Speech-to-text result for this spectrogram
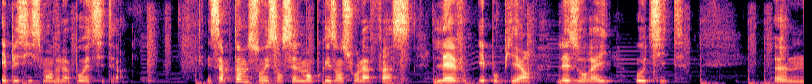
épaississement de la peau, etc. Les symptômes sont essentiellement présents sur la face, lèvres et paupières, les oreilles, otite, euh,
